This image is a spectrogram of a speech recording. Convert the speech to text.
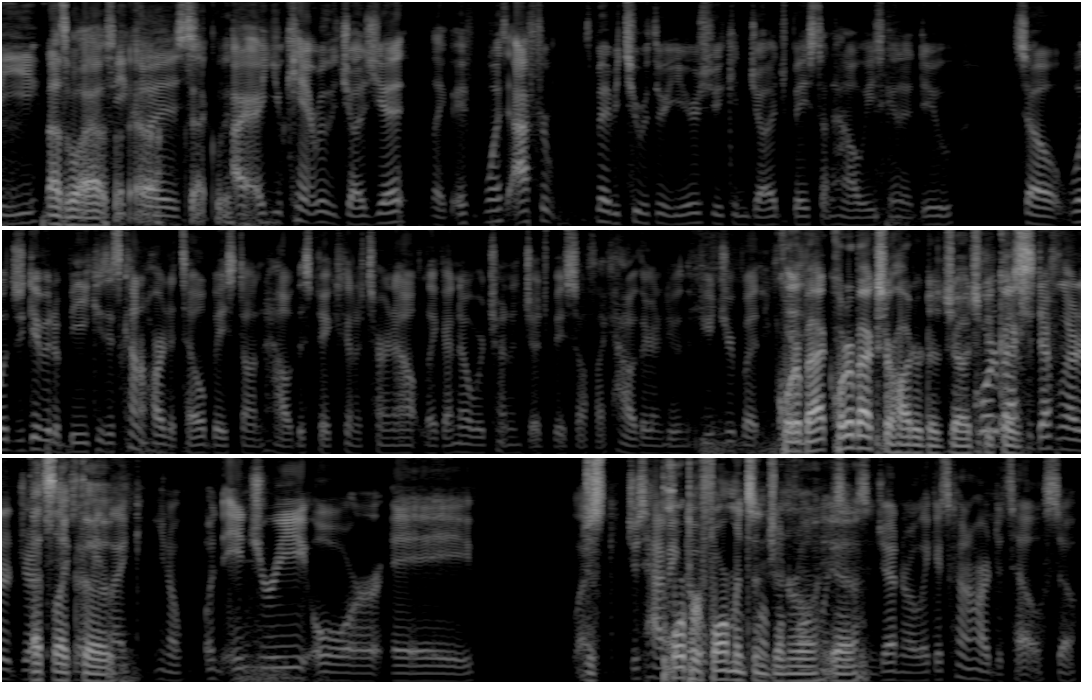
B that's why I was yeah, because exactly. I, you can't really judge yet. Like if once after maybe two or three years, you can judge based on how he's gonna do. So we'll just give it a B because it's kind of hard to tell based on how this pick's gonna turn out. Like I know we're trying to judge based off like how they're gonna do in the future, but Quarterback quarterbacks are harder to judge quarterbacks because are definitely hard to judge. that's like because, I mean, the- like you know an injury or a like Just just having poor no performance in general. Yeah, in general. Like it's kind of hard to tell. So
